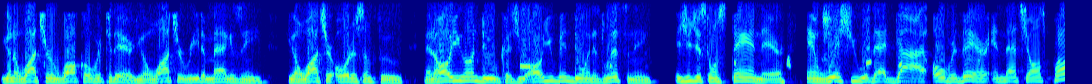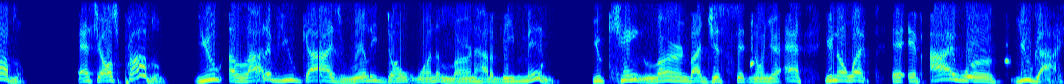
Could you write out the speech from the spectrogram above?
You're going to watch her walk over to there. You're going to watch her read a magazine. You're going to watch her order some food. And all you're going to do, because you all you've been doing is listening, is you're just going to stand there and wish you were that guy over there, and that's y'all's problem. That's y'all's problem. You, a lot of you guys really don't want to learn how to be men. You can't learn by just sitting on your ass. You know what? If I were you guys,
